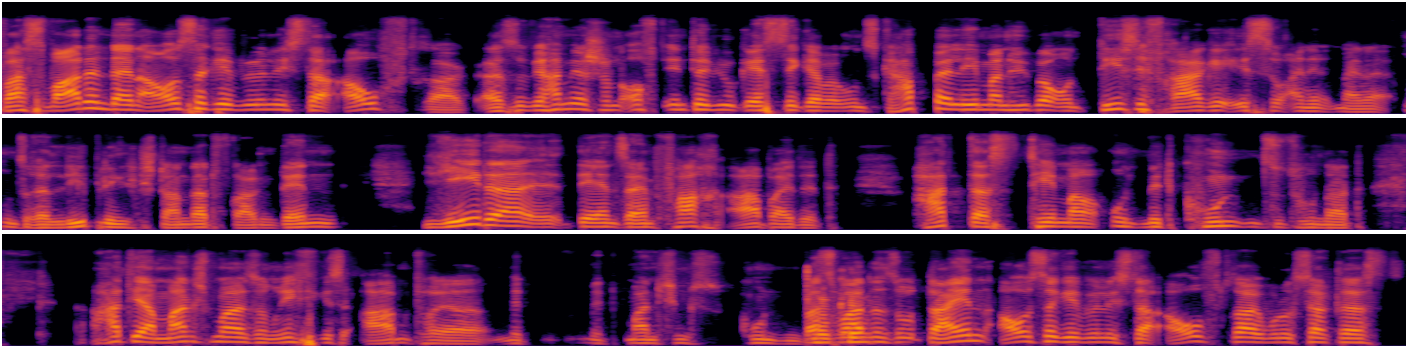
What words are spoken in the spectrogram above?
was war denn dein außergewöhnlichster Auftrag? Also wir haben ja schon oft Interviewgäste bei uns gehabt bei Lehmann Hüber und diese Frage ist so eine meiner, unserer Lieblingsstandardfragen, denn jeder, der in seinem Fach arbeitet, hat das Thema und mit Kunden zu tun hat, hat ja manchmal so ein richtiges Abenteuer mit, mit manchen Kunden. Was okay. war denn so dein außergewöhnlichster Auftrag, wo du gesagt hast,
